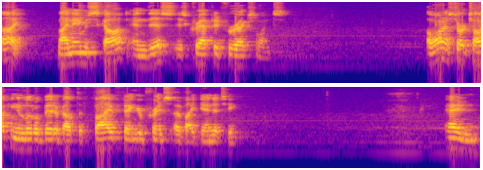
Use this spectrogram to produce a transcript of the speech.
Hi, my name is Scott and this is Crafted for Excellence. I want to start talking a little bit about the five fingerprints of identity. And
